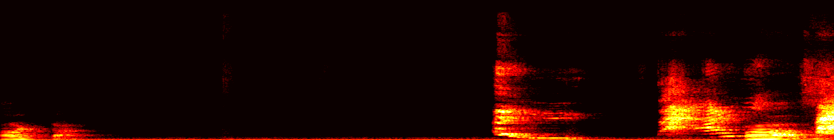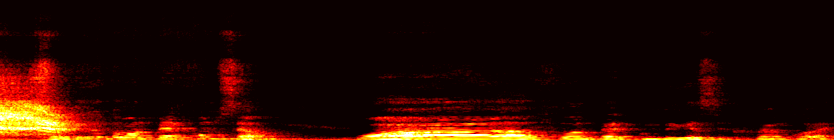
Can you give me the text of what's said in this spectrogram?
আর পাঁচ দেখি তো তোমার পেট কমছে তোমার পেট কমে গেছে ব্যায়াম করাই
